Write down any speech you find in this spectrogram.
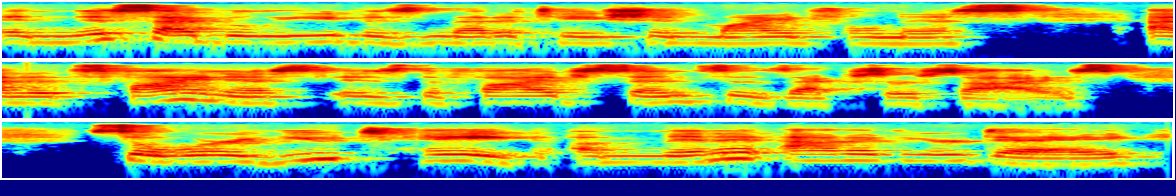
and this I believe is meditation mindfulness at its finest is the five senses exercise. So, where you take a minute out of your day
